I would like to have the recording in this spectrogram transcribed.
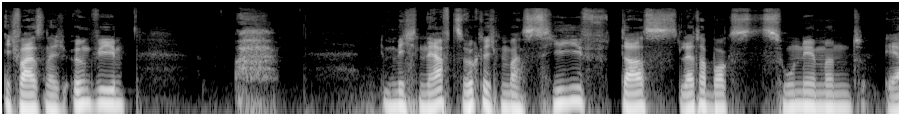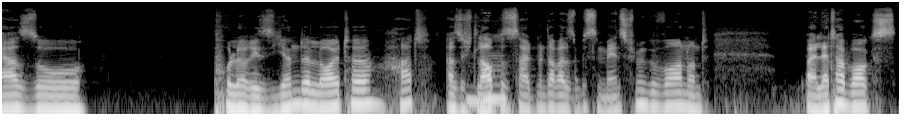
ich weiß nicht, irgendwie. Mich nervt es wirklich massiv, dass Letterbox zunehmend eher so polarisierende Leute hat. Also ich glaube, Mhm. es ist halt mittlerweile so ein bisschen Mainstream geworden und bei Letterbox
